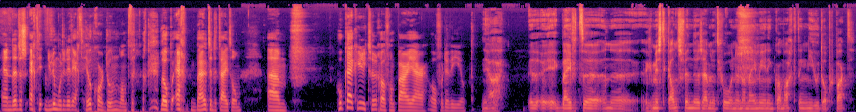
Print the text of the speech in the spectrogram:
En dit is echt. Jullie moeten dit echt heel kort doen, want we lopen echt buiten de tijd om. Ehm, hoe kijken jullie terug over een paar jaar over de Wii U? Ja, eh, ik blijf het eh, een, eh, een gemiste kans vinden. Ze hebben het gewoon, naar mijn mening, qua marketing niet goed opgepakt.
